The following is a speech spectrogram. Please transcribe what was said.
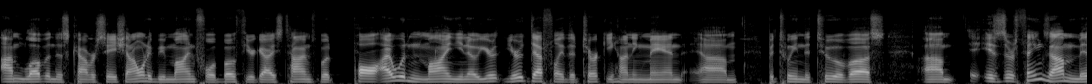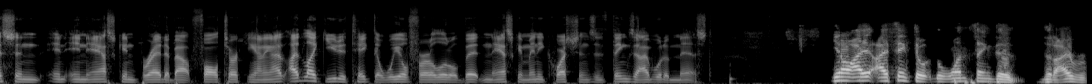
I'm loving this conversation. I want to be mindful of both your guys' times, but Paul, I wouldn't mind. You know, you're you're definitely the turkey hunting man um, between the two of us. Um, is there things I'm missing in, in asking Brett about fall turkey hunting? I'd, I'd like you to take the wheel for a little bit and ask him any questions and things I would have missed. You know, I, I think the the one thing that that I am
